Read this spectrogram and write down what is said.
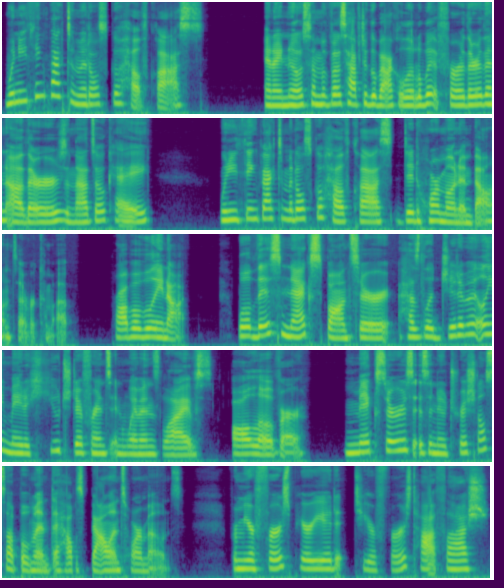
When you think back to middle school health class, and I know some of us have to go back a little bit further than others, and that's okay. When you think back to middle school health class, did hormone imbalance ever come up? Probably not. Well, this next sponsor has legitimately made a huge difference in women's lives all over. MixHers is a nutritional supplement that helps balance hormones. From your first period to your first hot flash,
